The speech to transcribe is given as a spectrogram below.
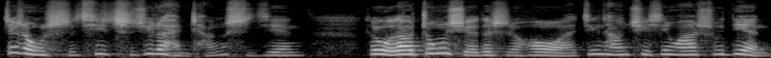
这种时期持续了很长时间。所以我到中学的时候啊，经常去新华书店，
